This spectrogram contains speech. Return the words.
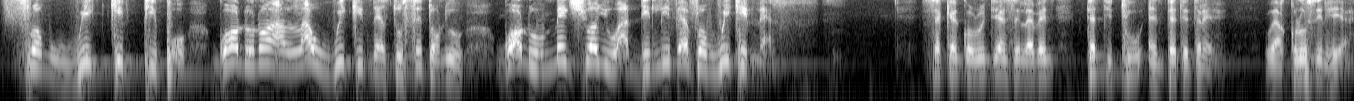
from wicked people. God will not allow wickedness to sit on you. God will make sure you are delivered from wickedness. Second Corinthians 11 32 and 33. We are closing here.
